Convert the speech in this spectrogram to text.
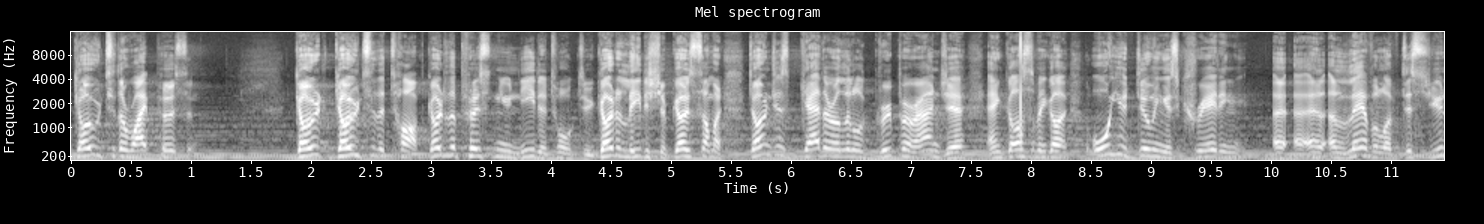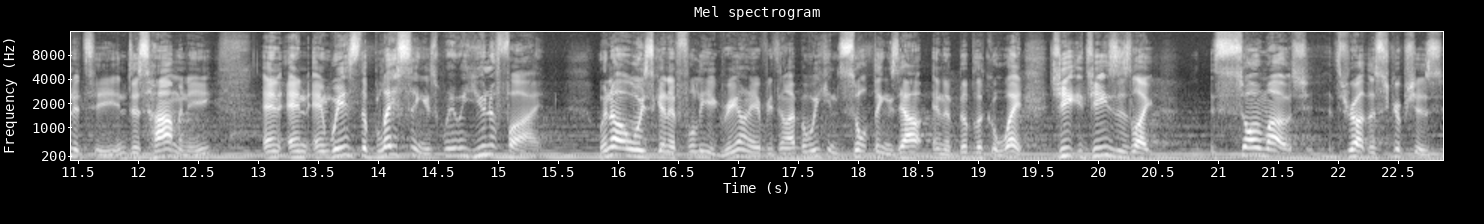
go to the right person. Go, go to the top. Go to the person you need to talk to. Go to leadership. Go to someone. Don't just gather a little group around you and gossip and go. All you're doing is creating a, a, a level of disunity and disharmony. And, and, and where's the blessing? It's where we're unified. We're not always going to fully agree on everything, but we can sort things out in a biblical way. Jesus, like so much throughout the scriptures,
